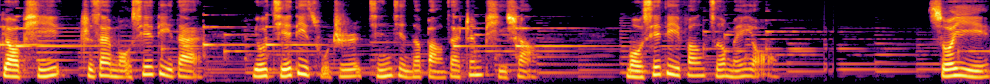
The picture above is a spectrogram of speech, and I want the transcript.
表皮只在某些地带由结缔组织紧紧地绑在真皮上，某些地方则没有。所以，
